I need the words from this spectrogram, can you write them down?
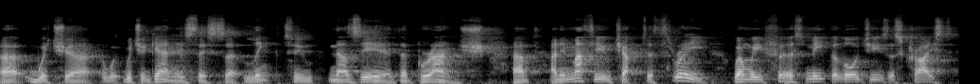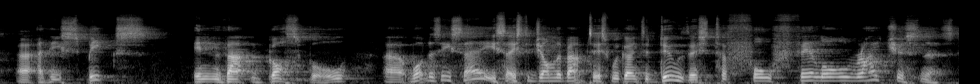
uh, which, uh, which again is this uh, link to Nazir, the branch. Um, and in Matthew chapter 3, when we first meet the Lord Jesus Christ uh, and he speaks in that gospel, uh, what does he say? He says to John the Baptist, We're going to do this to fulfill all righteousness.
